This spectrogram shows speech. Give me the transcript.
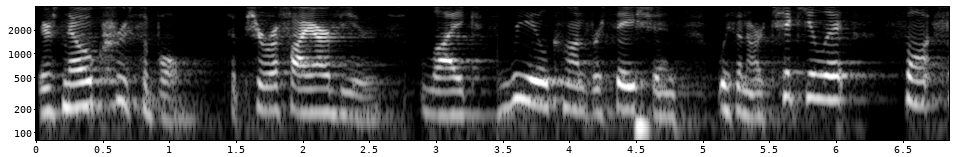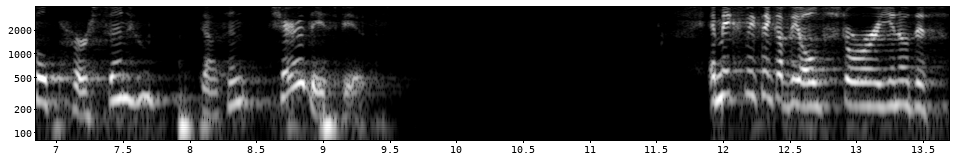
There's no crucible to purify our views like real conversation with an articulate, thoughtful person who doesn't share these views. It makes me think of the old story, you know, this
